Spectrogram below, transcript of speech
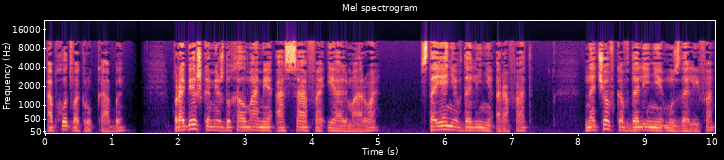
Обход вокруг Кабы, пробежка между холмами Асафа и Аль-Марва, стояние в долине Арафат, ночевка в долине Муздалифа,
